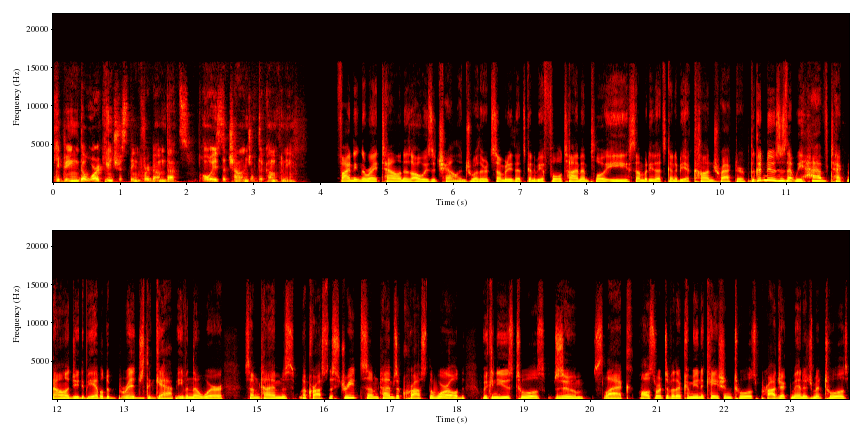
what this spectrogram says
Keeping the work interesting for them, that's always the challenge of the company. Finding the right talent is always a challenge, whether it's somebody that's going to be a full time employee, somebody that's going to be a contractor. The good news is that we have technology to be able to bridge the gap, even though we're sometimes across the street, sometimes across the world. We can use tools, Zoom, Slack, all sorts of other communication tools, project management tools.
